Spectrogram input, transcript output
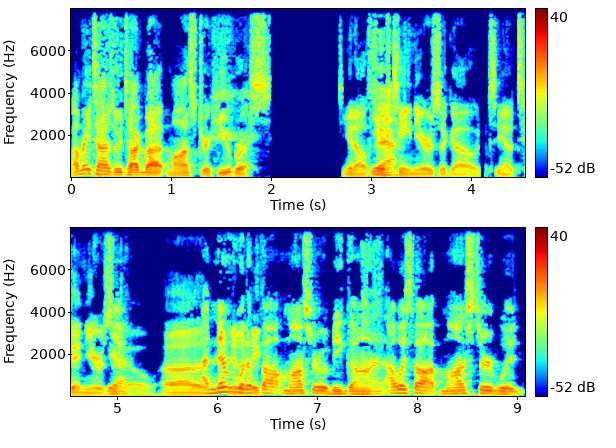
how many times we talk about Monster hubris? You know, fifteen yeah. years ago, you know, ten years yeah. ago. Uh, I never would know, have it, thought Monster would be gone. I always thought Monster would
